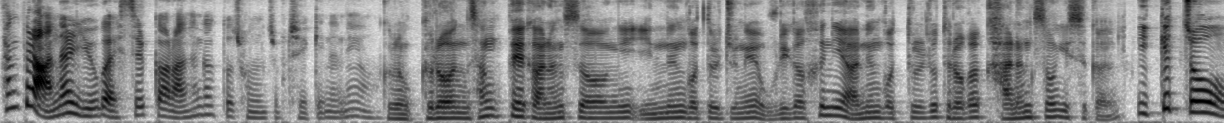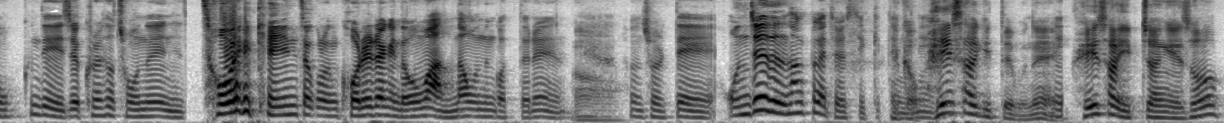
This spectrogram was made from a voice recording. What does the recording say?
상패를 안 할 이유가 있을까라는 생각도 저는 좀 들기는 해요. 그럼 그런 상패 가능성이 있는 것들 중에 우리가 흔히 아는 것들도 들어갈 가능성이 있을까요? 있겠죠. 근데 이제 그래서 저는 저의 개인적으로는 거래량이 너무 안 나오는 것들은 어. 저는 절대 언제든 상패가 될 수 있기 때문에. 그러니까 회사이기 때문에 네. 회사 입장에서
